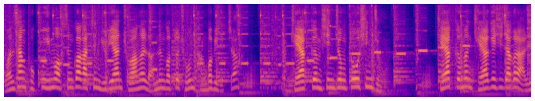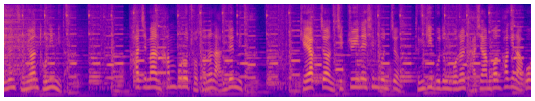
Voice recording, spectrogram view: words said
원상 복구 의무 없음과 같은 유리한 조항을 넣는 것도 좋은 방법이겠죠? 계약금 신중 또 신중. 계약금은 계약의 시작을 알리는 중요한 돈입니다. 하지만 함부로 줘서는 안 됩니다. 계약 전 집주인의 신분증, 등기부등본을 다시 한번 확인하고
